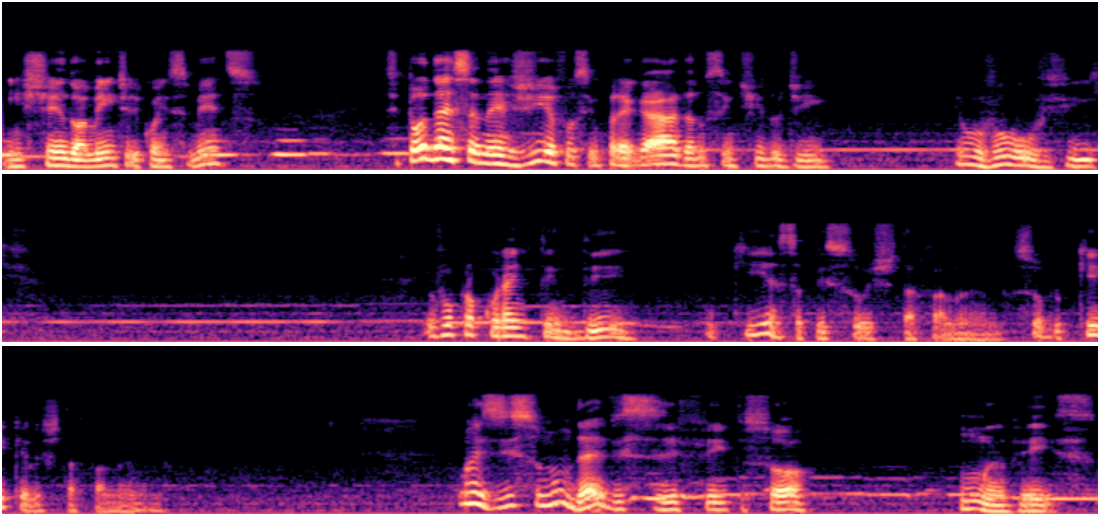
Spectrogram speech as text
enchendo a mente de conhecimentos. Se toda essa energia fosse empregada no sentido de eu vou ouvir, eu vou procurar entender o que essa pessoa está falando, sobre o que, que ela está falando. Mas isso não deve ser feito só uma vez.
